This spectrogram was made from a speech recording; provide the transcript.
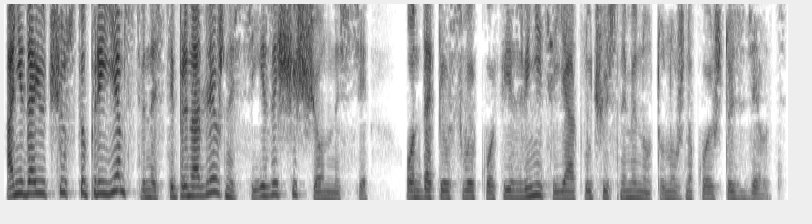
Они дают чувство преемственности, принадлежности и защищенности. Он допил свой кофе. «Извините, я отлучусь на минуту, нужно кое-что сделать».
